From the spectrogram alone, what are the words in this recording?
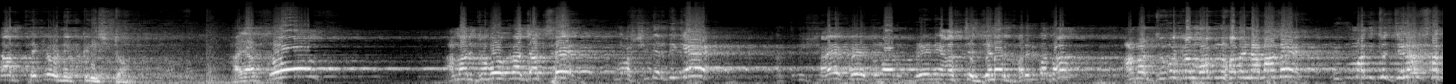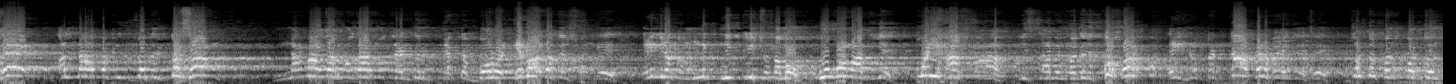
তার থেকেও নিকৃষ্ট। হায় আফসোস! আমার যুবকরা যাচ্ছে মসজিদের দিকে। আর তুমি শায়েক হয়ে তোমার ব্রেনে আসছে জেনার ঘরের কথা। আমার যুবকরা মগ্ন হবে নামাজে। উপমা দিচ্ছ জেনার সাথে। আল্লাহ ইজ্জতের কসম। নামাজ আর রোজার মধ্যে একজন একটা বড় এবাদতের সঙ্গে এইরকম নিকৃষ্টতম উপমা দিয়ে পরিহাস করা ইসলামের নজরে তোফর এই লোকটা কাফের হয়ে গেছে যতক্ষণ পর্যন্ত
